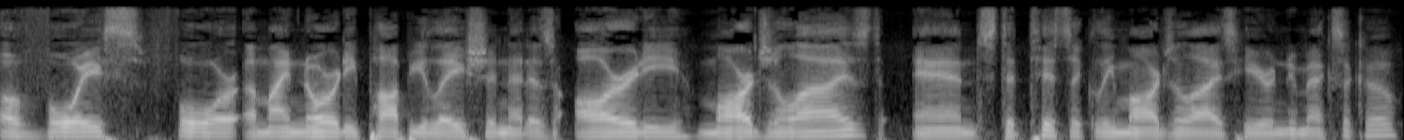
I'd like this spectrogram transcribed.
a voice for a minority population that is already marginalized and statistically marginalized here in New Mexico?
